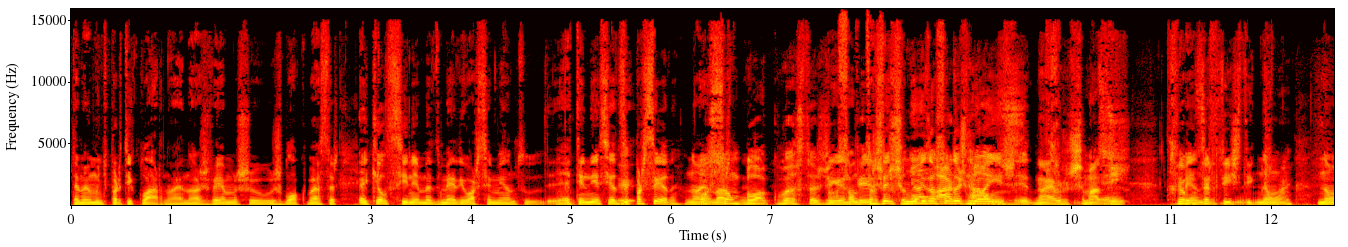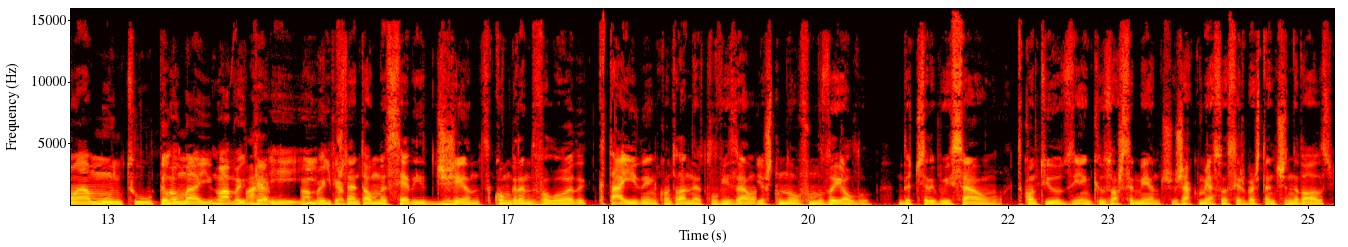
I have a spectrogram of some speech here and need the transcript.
também muito particular, não é? Nós vemos os blockbusters, aquele cinema de médio orçamento, a tendência a desaparecer, não é? Ou são blockbusters blockbusters gigantescos. São 300 milhões ou são 2 milhões. Não é? Os chamados. Sim filmes artísticos. Não, não, é? não, há muito pelo não, meio. Não há meio tempo. E, há meio e, portanto, há uma série de gente com grande valor que está a ir encontrar na televisão este novo modelo de distribuição de conteúdos e em que os orçamentos já começam a ser bastante generosos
